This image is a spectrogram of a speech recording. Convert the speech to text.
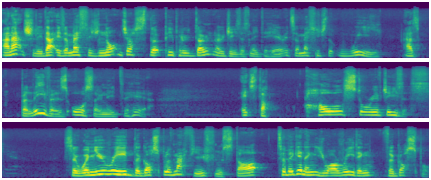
And actually, that is a message not just that people who don't know Jesus need to hear, it's a message that we, as believers, also need to hear. It's the whole story of Jesus. So, when you read the Gospel of Matthew from start to beginning, you are reading the Gospel.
